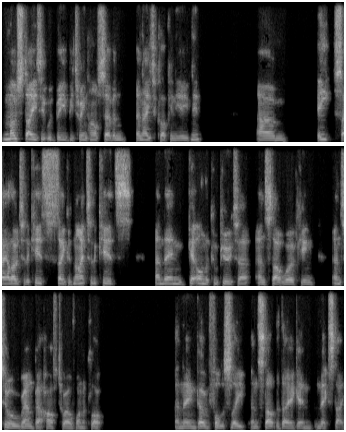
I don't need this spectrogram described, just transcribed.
most days it would be between half seven and eight o'clock in the evening. Um, eat, say hello to the kids, say goodnight to the kids, and then get on the computer and start working until around about half 12, one o'clock and then go and fall asleep and start the day again the next day.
